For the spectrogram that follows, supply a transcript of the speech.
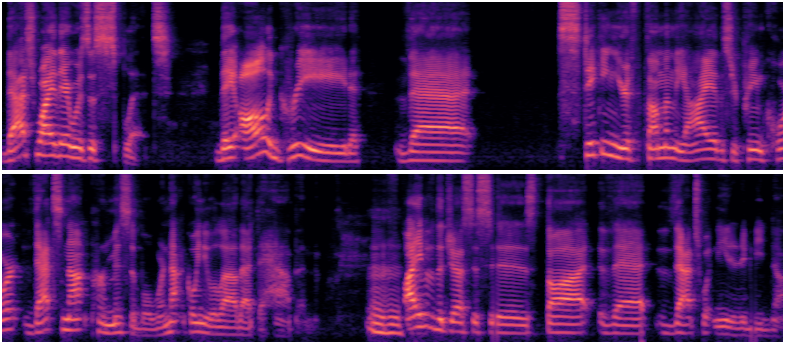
That's why there was a split. They all agreed that sticking your thumb in the eye of the Supreme Court, that's not permissible. We're not going to allow that to happen. Mm-hmm. Five of the justices thought that that's what needed to be done.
